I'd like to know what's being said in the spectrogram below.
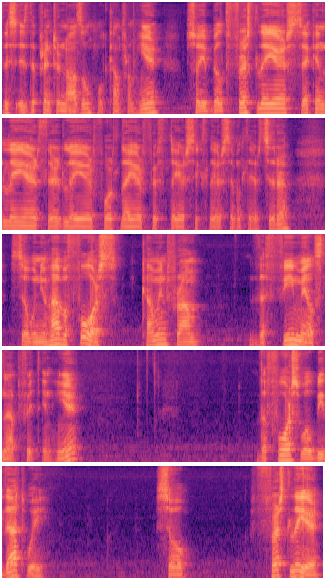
this is the printer nozzle will come from here. So you build first layer, second layer, third layer, fourth layer, fifth layer, sixth layer, seventh layer, etc. So when you have a force coming from the female snap fit in here, the force will be that way. So first layer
